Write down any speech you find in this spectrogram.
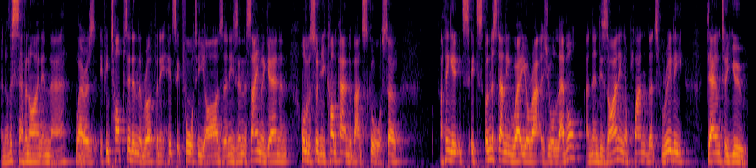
another seven iron in there. Whereas yeah. if he tops it in the rough and it hits it 40 yards, then he's in the same again, and all of a sudden you compound a bad score. So I think it's it's understanding where you're at as your level, and then designing a plan that's really down to you.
